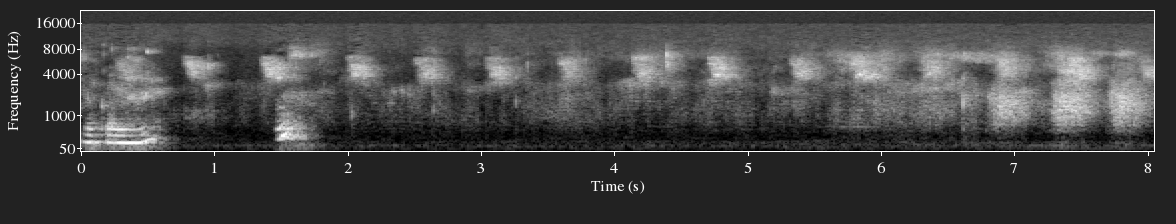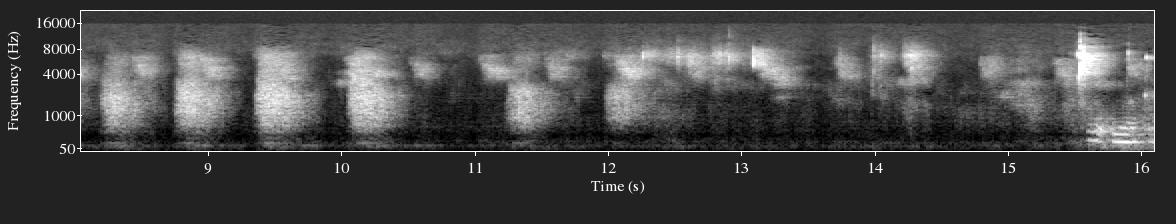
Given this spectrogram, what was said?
មកកន្លែង ഇങ്ങോട്ട്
